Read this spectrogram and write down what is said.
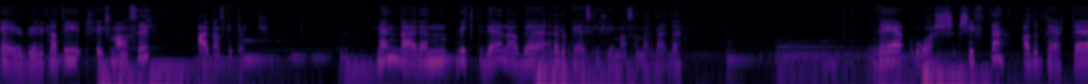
EU-byråkrati, slik som ACER, er ganske tørt. Men det er en viktig del av det europeiske klimasamarbeidet. Ved årsskiftet adopterte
